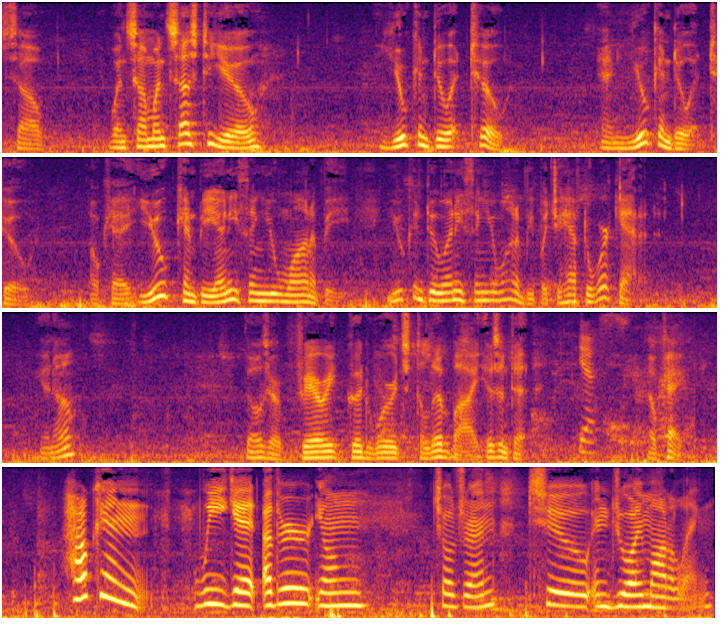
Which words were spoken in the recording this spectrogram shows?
So when someone says to you, you can do it too, and you can do it too, okay? You can be anything you want to be. You can do anything you want to be, but you have to work at it. You know? Those are very good words to live by, isn't it? Yes. Okay. How can we get other young children to enjoy modeling?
